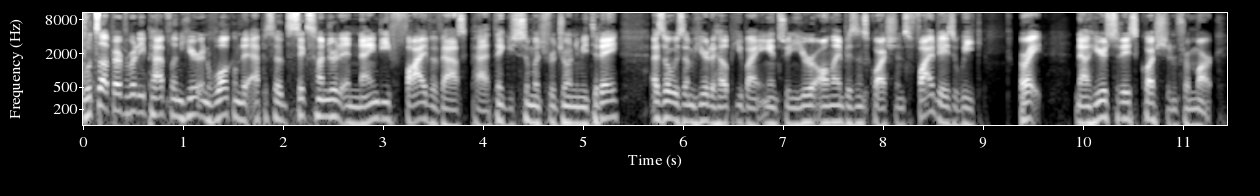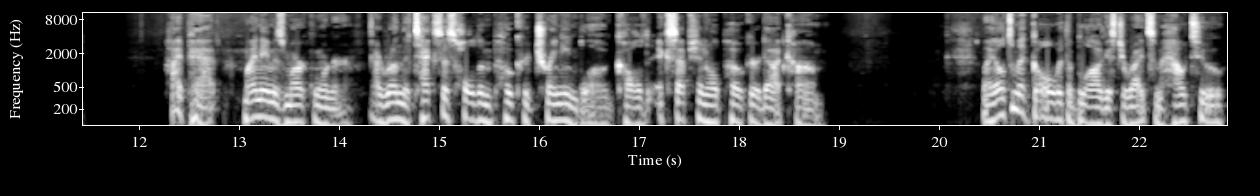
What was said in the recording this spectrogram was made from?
What's up, everybody? Pat Flynn here, and welcome to episode 695 of Ask Pat. Thank you so much for joining me today. As always, I'm here to help you by answering your online business questions five days a week. All right, now here's today's question from Mark. Hi, Pat. My name is Mark Warner. I run the Texas Hold'em poker training blog called exceptionalpoker.com. My ultimate goal with the blog is to write some how to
